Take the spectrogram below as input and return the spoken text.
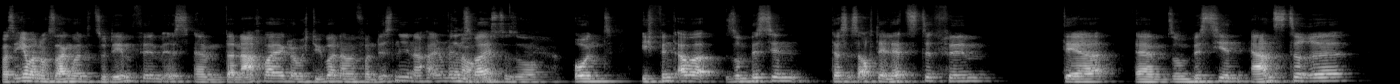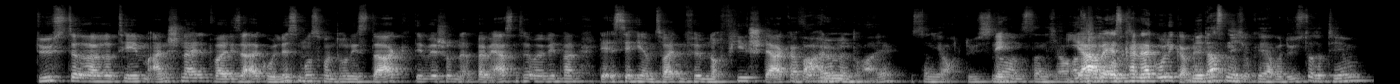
Was ich aber noch sagen wollte zu dem Film ist, ähm, danach war ja, glaube ich, die Übernahme von Disney nach Iron Man genau, 2. So. Und ich finde aber so ein bisschen, das ist auch der letzte Film, der ähm, so ein bisschen ernstere, düsterere Themen anschneidet, weil dieser Alkoholismus von Tony Stark, den wir schon beim ersten Film erwähnt haben, der ist ja hier im zweiten Film noch viel stärker War Iron Man 3? Ist dann nicht auch düster nee. und ist dann nicht auch... Ja, aber er ist kein Alkoholiker mehr. Nee, das nicht, okay, aber düstere Themen...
